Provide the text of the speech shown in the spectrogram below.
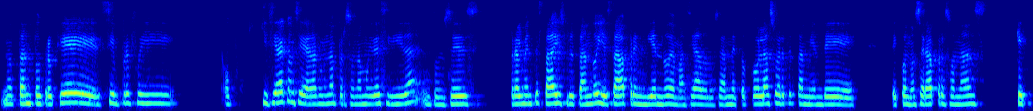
no tanto, creo que siempre fui, o quisiera considerarme una persona muy decidida, entonces realmente estaba disfrutando y estaba aprendiendo demasiado. O sea, me tocó la suerte también de, conocer a personas que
